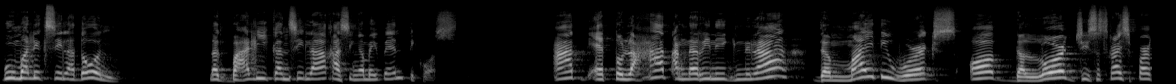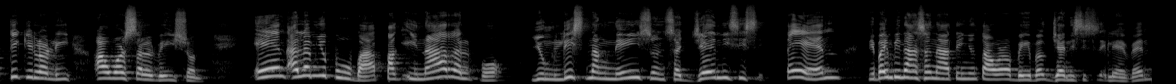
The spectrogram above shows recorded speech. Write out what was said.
bumalik sila doon. Nagbalikan sila kasi nga may Pentecost. At eto lahat ang narinig nila, the mighty works of the Lord Jesus Christ, particularly our salvation. And alam niyo po ba, pag inaral po yung list ng nations sa Genesis 10, di ba yung binasa natin yung Tower of Babel, Genesis 11?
